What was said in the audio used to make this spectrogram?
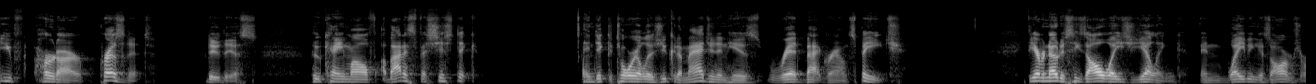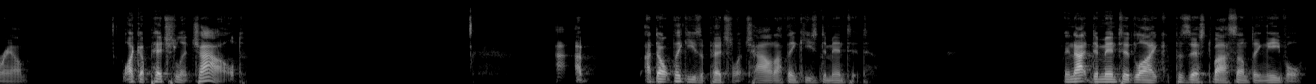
You've heard our president do this, who came off about as fascistic and dictatorial as you could imagine in his red background speech. If you ever notice, he's always yelling and waving his arms around like a petulant child. I, I, I don't think he's a petulant child. I think he's demented. And not demented like possessed by something evil.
